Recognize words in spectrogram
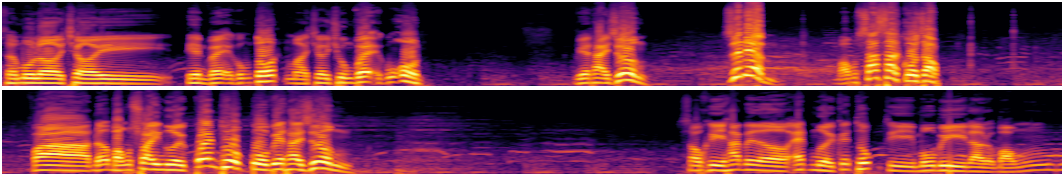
Sơn Muller chơi tiền vệ cũng tốt mà chơi trung vệ cũng ổn. Việt Hải Dương Dứt điểm. Bóng sát sát cô dọc. Và đỡ bóng xoay người quen thuộc của Việt Hải Dương sau khi HBL S10 kết thúc thì Mobi là đội bóng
